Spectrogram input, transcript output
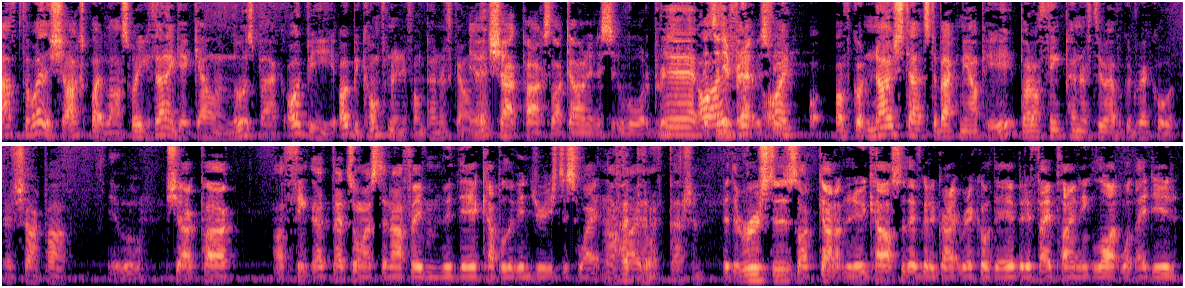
after the way the Sharks played last week, if they don't get Gallen and Lewis back, I'd be I'd be confident if I'm Penrith going yeah, there. Shark Park's like going into Silverwater prison. Yeah, it's I a different Pen- atmosphere. I, I've got no stats to back me up here, but I think Penrith do have a good record at Shark Park. Yeah, well, Shark Park. I think that that's almost enough, even with their couple of injuries, to sway it in I their hope favour. Penrith bash 'em. But the Roosters, like going up to Newcastle, they've got a great record there. But if they play anything like what they did,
